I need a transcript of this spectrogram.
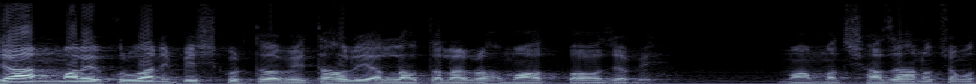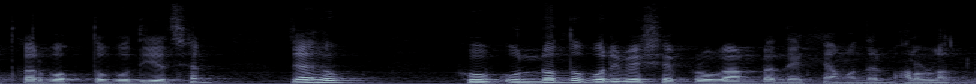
যান, মালের কোরবানি পেশ করতে হবে, তাহলেই আল্লাহ তালার রহমত পাওয়া যাবে। মোহাম্মদ শাহজাহানও চমৎকার বক্তব্য দিয়েছেন। যাই হোক, খুব উন্নত পরিবেশে প্রোগ্রামটা দেখে আমাদের ভালো লাগল।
